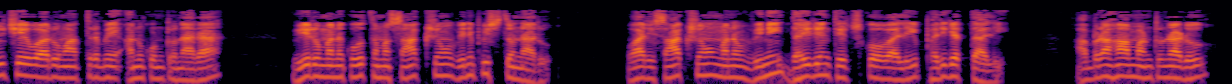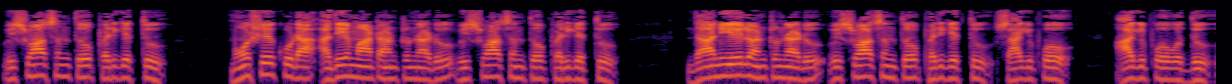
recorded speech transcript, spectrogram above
చూచేవారు మాత్రమే అనుకుంటున్నారా? వీరు మనకు తమ సాక్ష్యం వినిపిస్తున్నారు. వారి సాక్ష్యం మనం విని ధైర్యం తెచ్చుకోవాలి పరిగెత్తాలి. అబ్రహాం అంటున్నాడు విశ్వాసంతో పరిగెత్తు. మోషే కూడా అదే మాట అంటున్నాడు విశ్వాసంతో పరిగెత్తు. దానియేలు అంటున్నాడు విశ్వాసంతో పరిగెత్తు. సాగిపో ఆగిపోవద్దు.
